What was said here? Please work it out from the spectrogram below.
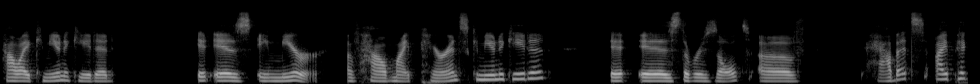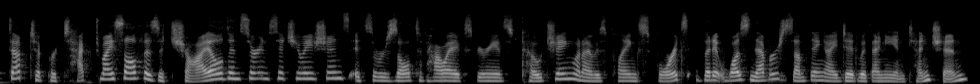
how I communicated, it is a mirror of how my parents communicated. It is the result of habits I picked up to protect myself as a child in certain situations. It's a result of how I experienced coaching when I was playing sports, but it was never something I did with any intention.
